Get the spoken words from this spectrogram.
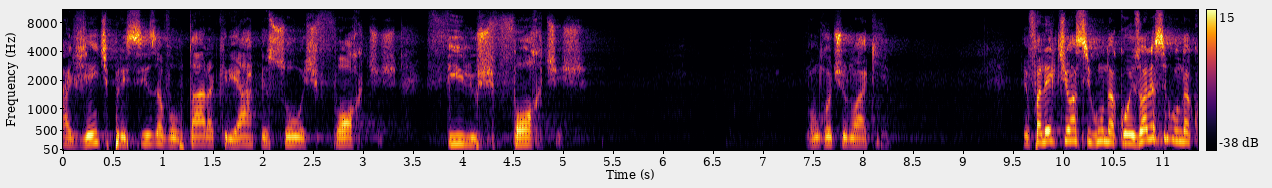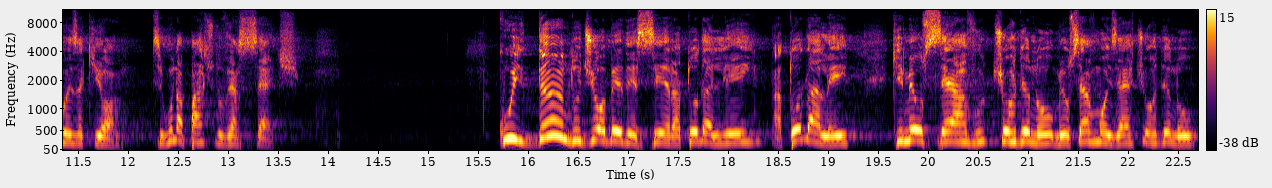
A gente precisa voltar a criar pessoas fortes, filhos fortes. Vamos continuar aqui. Eu falei que tinha uma segunda coisa. Olha a segunda coisa aqui, ó. Segunda parte do verso 7. Cuidando de obedecer a toda lei, a toda a lei que meu servo te ordenou, meu servo Moisés te ordenou.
